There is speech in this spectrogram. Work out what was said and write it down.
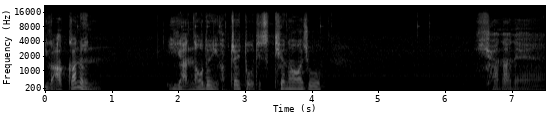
이거 아까는 이게 안 나오더니 갑자기 또 어디서 튀어나와가지고 희한하네.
